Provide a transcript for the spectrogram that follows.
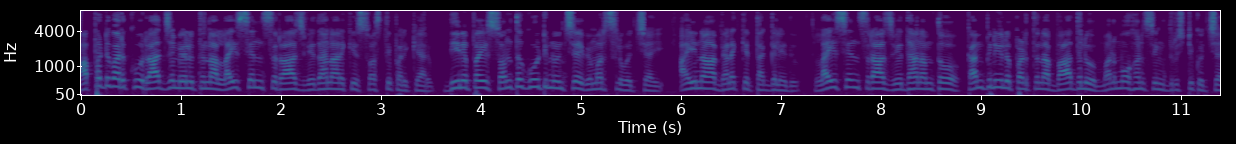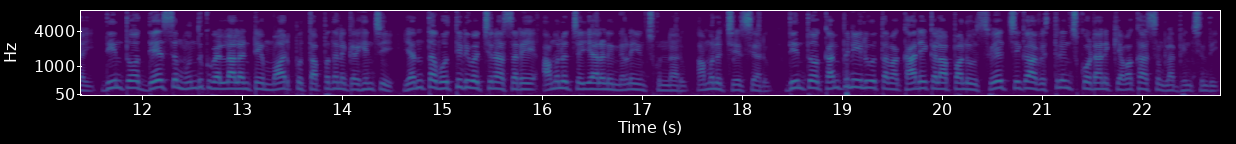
అప్పటి వరకు రాజ్యమేలుతున్న లైసెన్స్ రాజ్ విధానానికి స్వస్తి పలికారు. దీనిపై సొంత గూటి నుంచే విమర్శలు వచ్చాయి. అయినా వెనక్కి తగ్గలేదు. లైసెన్స్ రాజ్ విధానంతో కంపెనీలు పడుతున్న బాధలు మన్మోహన్ సింగ్ దృష్టికొచ్చాయి. దీంతో దేశం ముందుకు వెళ్ళాలంటే మార్పు తప్పదని గ్రహించి ఎంత ఒత్తిడి వచ్చినా సరే అమలు చేయాలని నిర్ణయించుకున్నారు. అమలు చేశారు. దీంతో కంపెనీలు తమ కార్యకలాపాలు స్వేచ్ఛగా విస్తరించుకోవడానికి అవకాశం లభించింది.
